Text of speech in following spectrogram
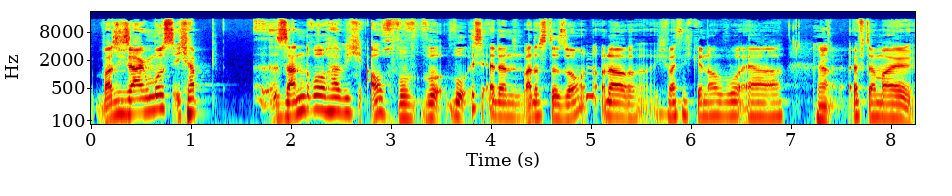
Was ich sagen muss, ich habe Sandro habe ich auch, wo, wo, wo ist er denn? War das der Zone? Oder ich weiß nicht genau, wo er ja. öfter mal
